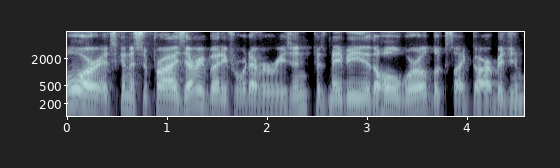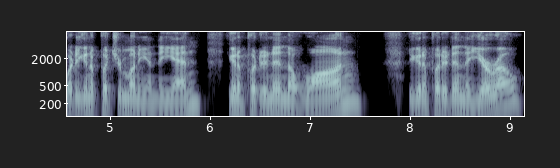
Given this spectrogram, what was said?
or it's going to surprise everybody for whatever reason because maybe the whole world looks like garbage. And what are you going to put your money in? The yen? You're going to put it in the yuan? You're going to put it in the euro?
